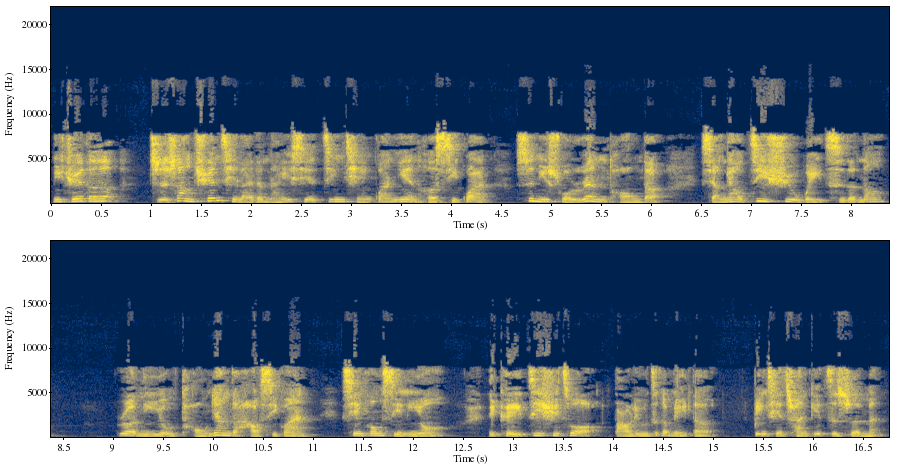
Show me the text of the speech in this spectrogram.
你觉得纸上圈起来的哪一些金钱观念和习惯是你所认同的，想要继续维持的呢？若你有同样的好习惯，先恭喜你哦！你可以继续做，保留这个美德，并且传给子孙们。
